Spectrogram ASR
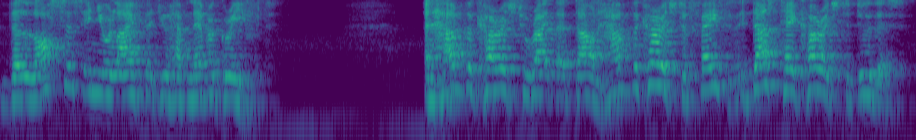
the losses in your life that you have never grieved. And have the courage to write that down. Have the courage to face this. It does take courage to do this.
